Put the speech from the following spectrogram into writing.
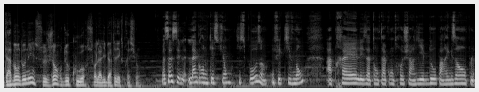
d'abandonner ce genre de cours sur la liberté d'expression? Bah, ça, c'est la grande question qui se pose, effectivement. Après les attentats contre Charlie Hebdo, par exemple,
